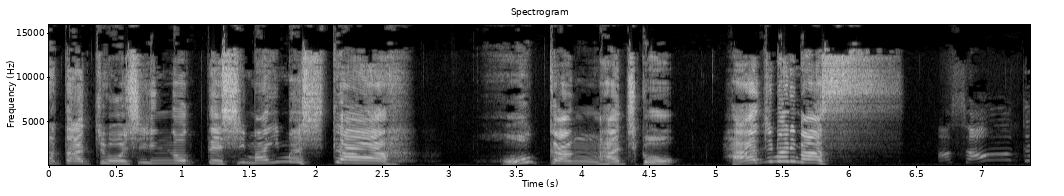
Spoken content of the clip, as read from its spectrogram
また調子に乗ってしまいました。宝冠八甲、始まりますさて。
